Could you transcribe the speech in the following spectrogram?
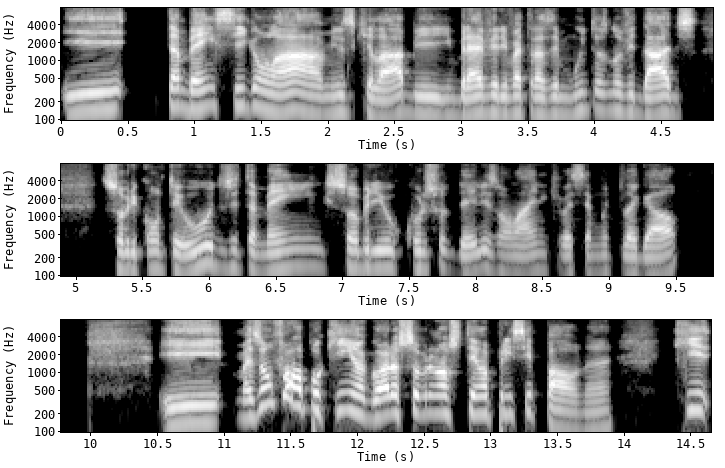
E também sigam lá a Music Lab, em breve ele vai trazer muitas novidades sobre conteúdos e também sobre o curso deles online, que vai ser muito legal. E, mas vamos falar um pouquinho agora sobre o nosso tema principal, né? Que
